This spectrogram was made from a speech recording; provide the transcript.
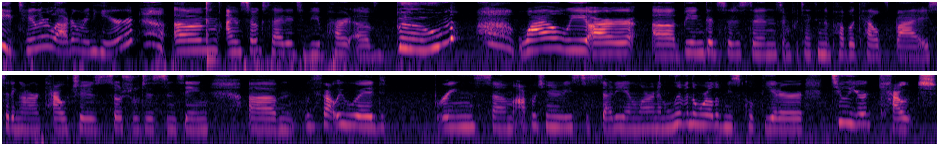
Hey, Taylor Louderman here. Um, I'm so excited to be a part of Boom while we are uh, being good citizens and protecting the public health by sitting on our couches, social distancing. Um, we thought we would bring some opportunities to study and learn and live in the world of musical theater to your couch.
